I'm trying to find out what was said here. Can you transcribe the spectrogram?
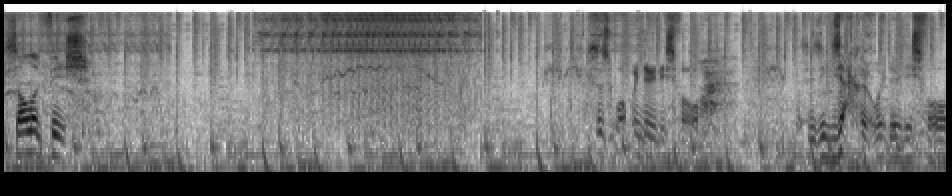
Solid fish. Is what we do this for. This is exactly what we do this for.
